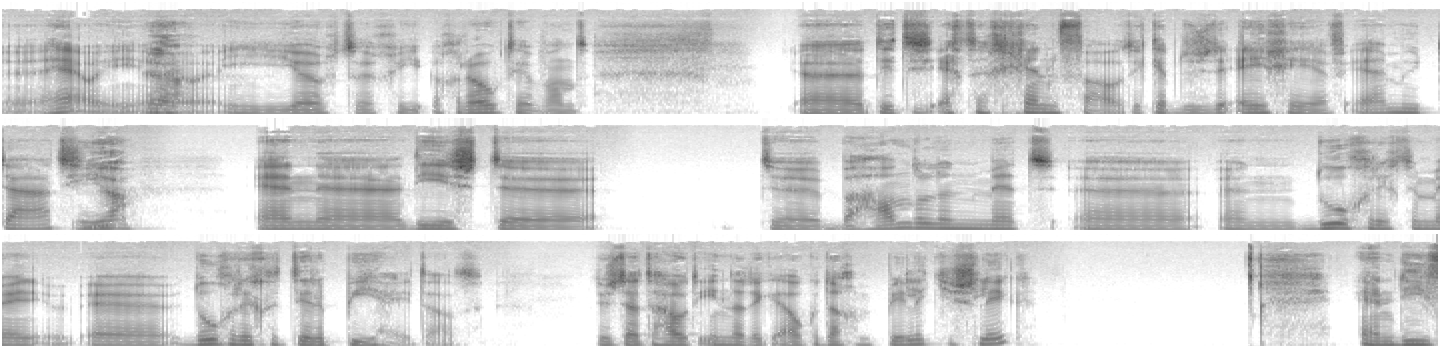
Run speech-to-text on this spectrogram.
hè, in, Ja. eh, in je jeugd eh, ge- gerookt hebt, want eh, dit is echt een genfout. Ik heb dus de EGFR-mutatie ja, en eh, die is te, te behandelen met eh, een doelgerichte, me- eh, doelgerichte therapie heet dat. Dus dat houdt in dat ik elke dag een pilletje slik. En die,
